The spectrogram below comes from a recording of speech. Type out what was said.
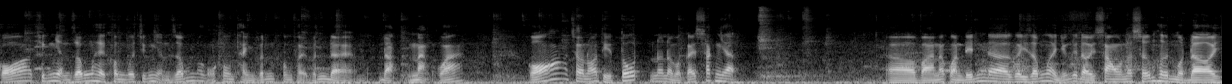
có chứng nhận giống hay không có chứng nhận giống nó cũng không thành vấn không phải vấn đề đặt nặng quá. Có cho nó thì tốt nó là một cái xác nhận. Ờ, và nó còn đến uh, gây giống ở những cái đời sau nó sớm hơn một đời.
